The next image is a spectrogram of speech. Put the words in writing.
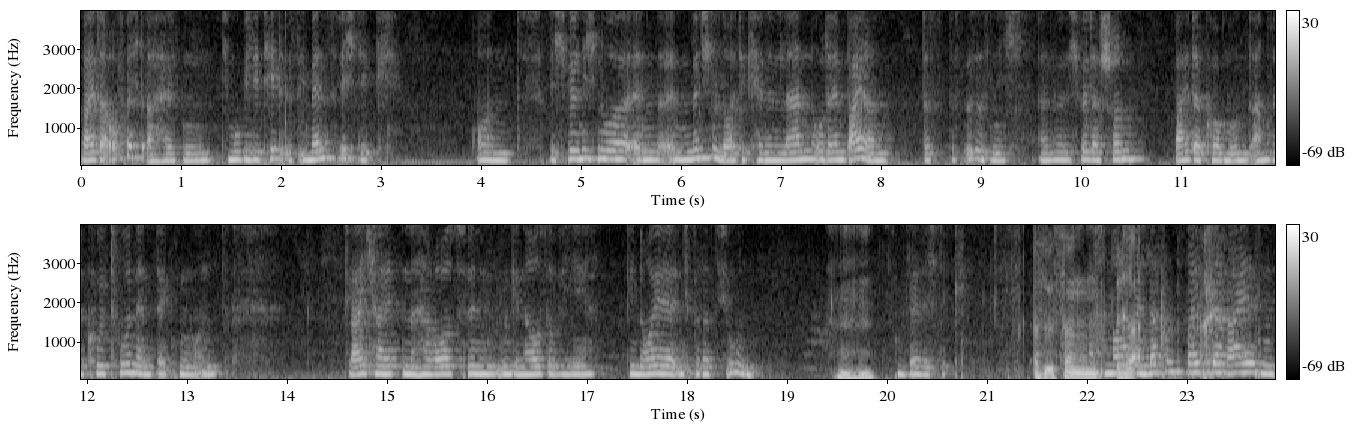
weiter aufrechterhalten. Die Mobilität ist immens wichtig. Und ich will nicht nur in, in München Leute kennenlernen oder in Bayern. Das, das ist es nicht. Also ich will da schon weiterkommen und andere Kulturen entdecken und Gleichheiten herausfinden, genauso wie, wie neue Inspirationen. Mhm. Das ist mir sehr wichtig. Also ist dann. Ach Norman, lass uns bald wieder reisen.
